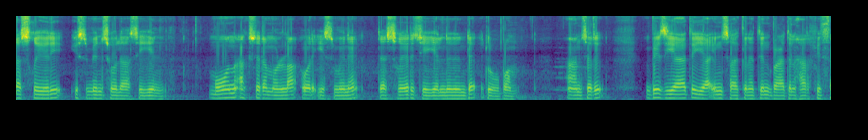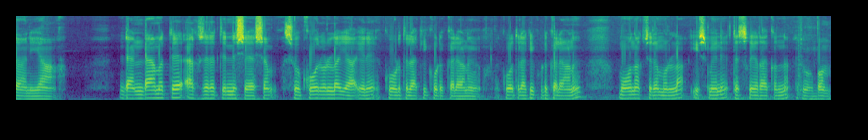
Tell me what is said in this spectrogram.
തസ്ഖീരി ഇസ്മിൻ സുലാസിയിൻ. മൂന്ന് അക്ഷരമുള്ള ഒരു ഇസ്മിനെ തസ്ഖീർ ചെയ്യുന്നതിന്റെ രൂപം. ആൻസർ ബിസിയാത്ത് യാ ഇൻ സാക്കിനത്തിൻ ബാദൽ ഹർഫി സാനിയ. രണ്ടാമത്തെ അക്ഷരത്തിന് ശേഷം സുക്കൂനുള്ള യാഇനെ കൂടുതലാക്കി കൊടുക്കലാണ്. കൂടുതലാക്കി കൊടുക്കലാണ് മൂന്നക്ഷരമുള്ള ഇസ്മിനെ തസ്ഖീറാക്കുന്ന രൂപം.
